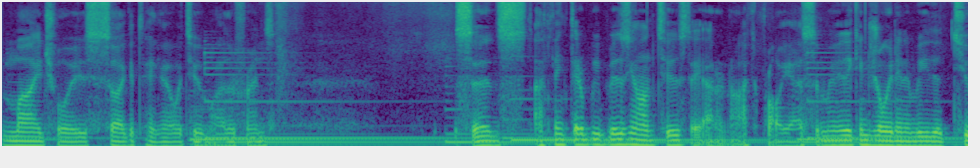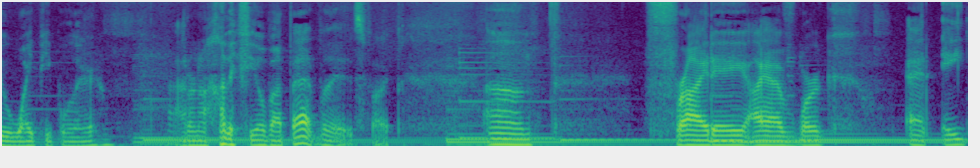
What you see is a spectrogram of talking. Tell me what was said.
my choice, so I get to hang out with two of my other friends. Since I think they'll be busy on Tuesday, I don't know. I could probably ask them. Maybe they can join in and be the two white people there. I don't know how they feel about that, but it's fine. Um, Friday, I have work at 8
